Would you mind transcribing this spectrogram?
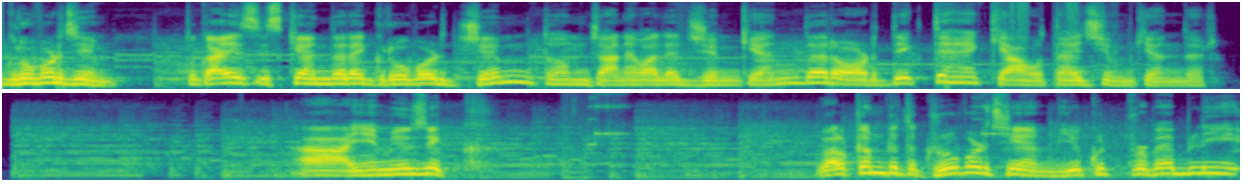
ग्रोवर जिम तो गाइस इसके अंदर है ग्रोवर जिम तो हम जाने वाले जिम के अंदर और देखते हैं क्या होता है जिम के अंदर। आ ये music welcome to the Grover gym you could probably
